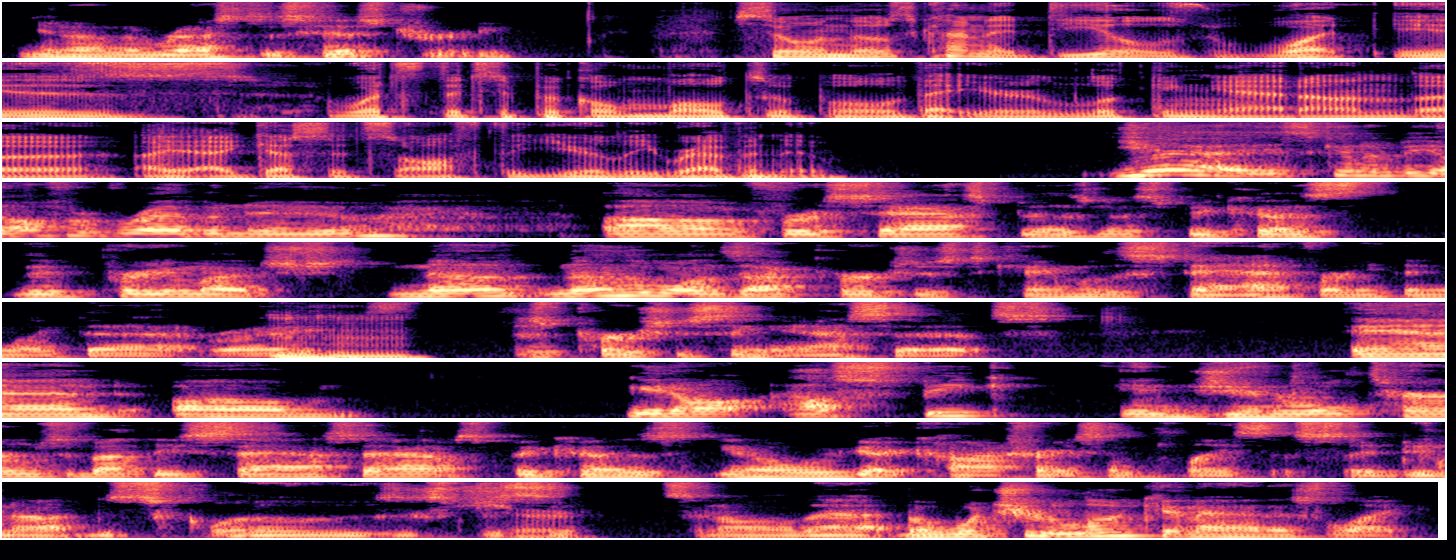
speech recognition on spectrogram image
you know, the rest is history. So in those kind of deals, what is what's the typical multiple that you're looking at on the? I, I guess it's off the yearly revenue. Yeah, it's going to be off of revenue um, for a SaaS business because they pretty much none of, none of the ones I purchased came with a staff or anything like that, right? Mhm. Just purchasing assets, and um, you know, I'll speak in general terms about these SaaS apps because you know we've got contracts in place that say do not disclose specifics and all that. But what you're looking at is like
